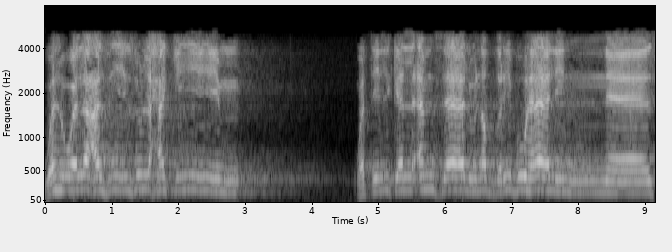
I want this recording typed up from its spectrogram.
وهو العزيز الحكيم. وتلك الأمثال نضربها للناس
